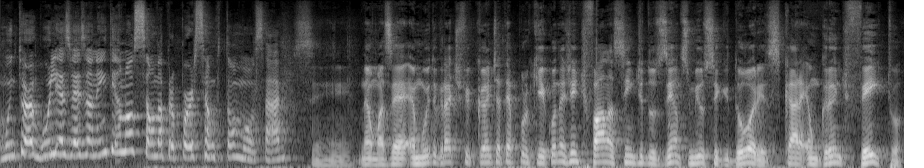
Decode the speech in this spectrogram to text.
muito orgulho e às vezes eu nem tenho noção da proporção que tomou, sabe? Sim. Não, mas é, é muito gratificante, até porque quando a gente fala assim de 200 mil seguidores, cara, é um grande feito.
